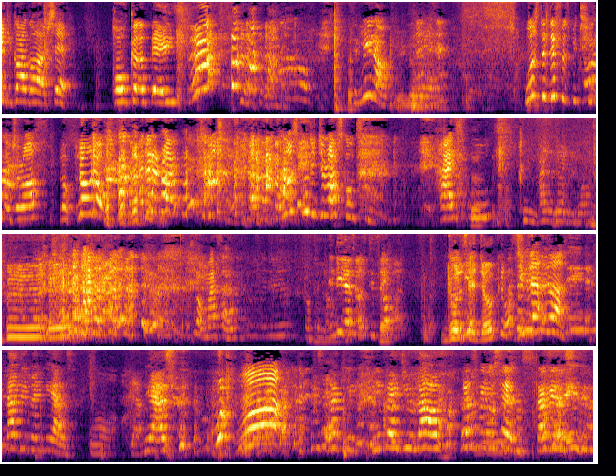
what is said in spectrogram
Lady Gaga upset? Poker face. Is it me now? What's the difference between a giraffe? No, no, no. I didn't right. what school did giraffes go to? High school. I don't know anymore. it's not my fault. Hindi na supposed to say what? Do you want to say a joke? What's Keep the that difference between Nadim and Niaz? Niaz. Made you laugh. Doesn't make no sense. That's it is. Made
